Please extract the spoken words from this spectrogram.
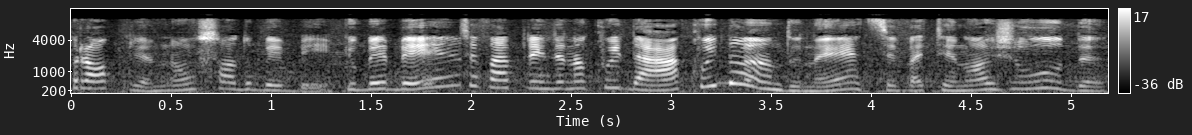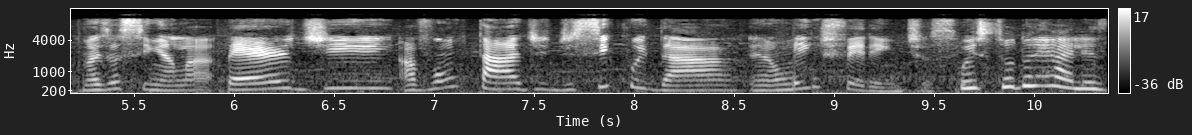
própria, não só do bebê. Que o bebê você vai aprendendo a cuidar, cuidando, né? Você vai tendo ajuda, mas assim, ela perde a vontade de se cuidar, é bem diferente. Assim. O estudo realizado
